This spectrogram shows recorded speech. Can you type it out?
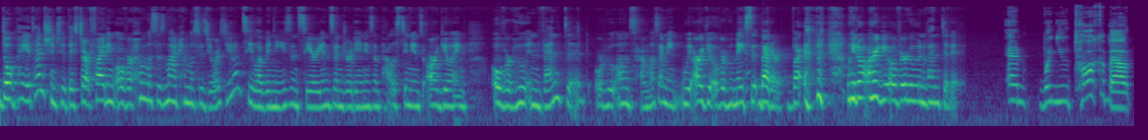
don't pay attention to. They start fighting over hummus is mine, hummus is yours. You don't see Lebanese and Syrians and Jordanians and Palestinians arguing over who invented or who owns hummus. I mean, we argue over who makes it better, but we don't argue over who invented it. And when you talk about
